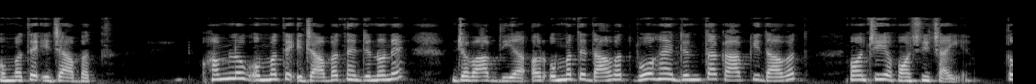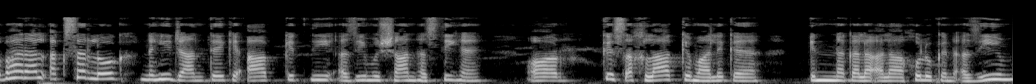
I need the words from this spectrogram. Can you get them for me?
امت ایجابت ہم لوگ امت ایجابت ہیں جنہوں نے جواب دیا اور امت دعوت وہ ہیں جن تک آپ کی دعوت پہنچی یا پہنچنی چاہیے۔ تو بہرحال اکثر لوگ نہیں جانتے کہ آپ کتنی عظیم الشان ہستی ہیں اور کس اخلاق کے مالک ہے؟ ان نقل اللہ خلق عظیم۔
